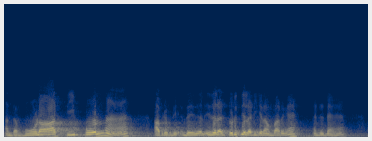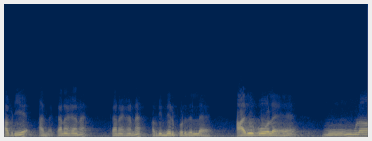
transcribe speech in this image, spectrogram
அந்த மூலா தீப்போல்னா அப்படி அப்படி இந்த இதில் இதில் துருத்தியில் அடிக்கிறான் பாருங்க அப்படியே அந்த கனகன கனகன அப்படி நெருப்புறது இல்லை அது போல மூலா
